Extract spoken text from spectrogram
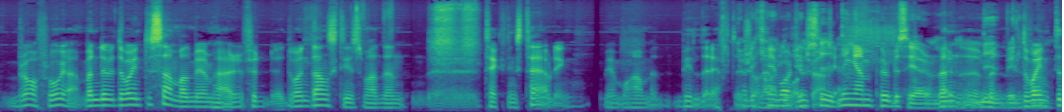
bra fråga. Men det, det var inte i samband med de här, för det var en dansk tidning som hade en eh, teckningstävling med Mohammed-bilder efter. Ja, det kan ju vara Hebdo, en tidning han publicerar den Men, eh, men det var inte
